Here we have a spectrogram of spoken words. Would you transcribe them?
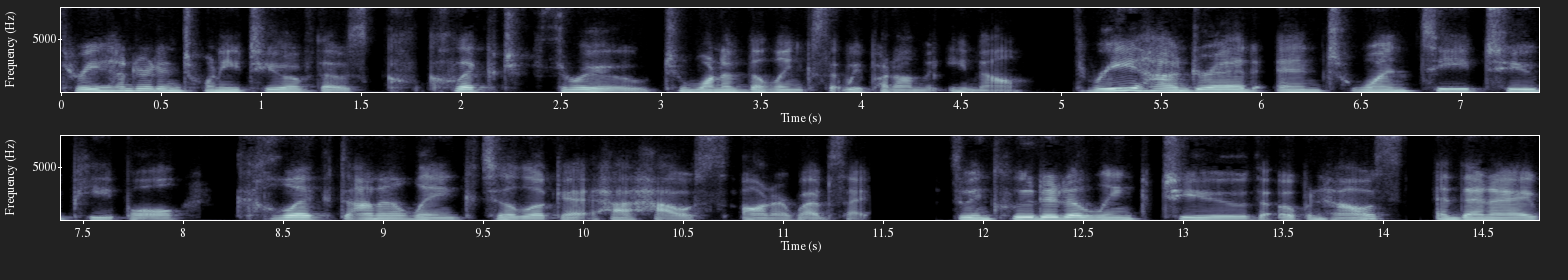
322 of those cl- clicked through to one of the links that we put on the email. 322 people clicked on a link to look at a house on our website. So we included a link to the open house. And then I,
